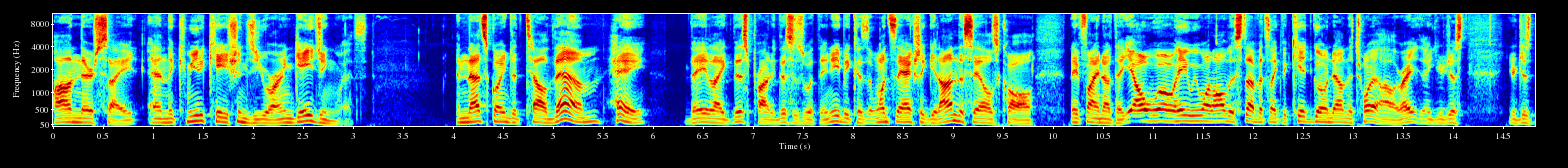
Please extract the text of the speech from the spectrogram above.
on their site and the communications you are engaging with. And that's going to tell them, hey, they like this product, this is what they need. Because once they actually get on the sales call, they find out that, yo, whoa, hey, we want all this stuff. It's like the kid going down the toy aisle, right? Like you're just you're just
